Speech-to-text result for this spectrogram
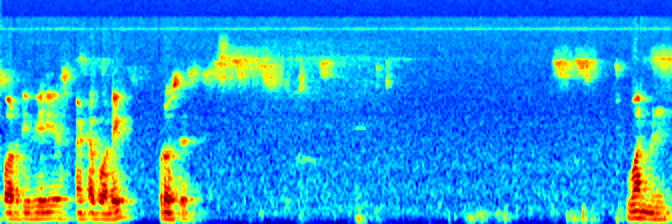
for the various metabolic processes. One minute.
